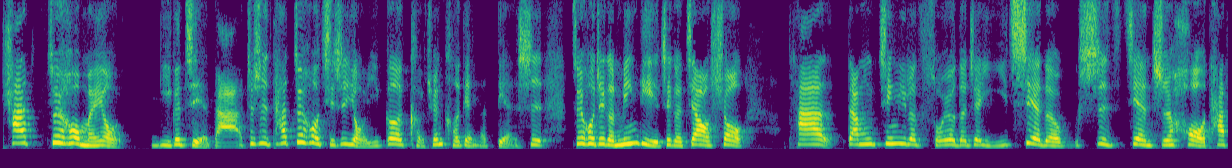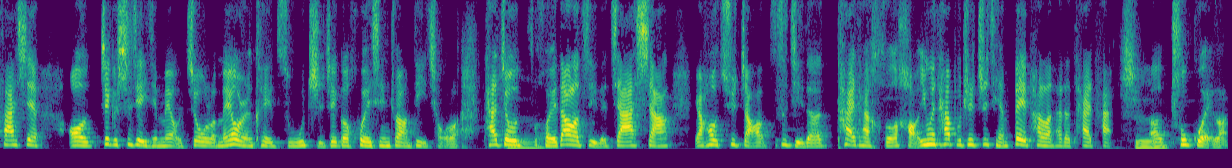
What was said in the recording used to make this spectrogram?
他最后没有一个解答，就是他最后其实有一个可圈可点的点是，最后这个 Mindy 这个教授。他当经历了所有的这一切的事件之后，他发现哦，这个世界已经没有救了，没有人可以阻止这个彗星撞地球了。他就回到了自己的家乡，然后去找自己的太太和好，因为他不是之前背叛了他的太太，是呃出轨了。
